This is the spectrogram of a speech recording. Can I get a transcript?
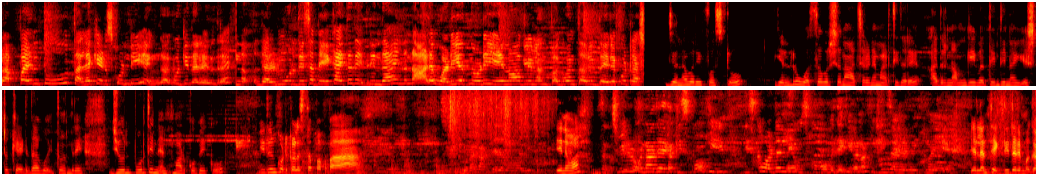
ಇವ್ರ ಅಪ್ಪ ಅಂತೂ ತಲೆ ಕೆಡಿಸ್ಕೊಂಡು ಹೆಂಗಾಗಿ ಹೋಗಿದ್ದಾರೆ ಅಂದರೆ ಒಂದು ಎರಡು ಮೂರು ದಿವಸ ಬೇಕಾಯ್ತದೆ ಇದರಿಂದ. ಇನ್ನು ನಾಳೆ ಒಡೆಯೋದು ನೋಡಿ ಏನೂ ಆಗಲಿಲ್ಲ ಅಂತ ಭಗವಂತ ಅವ್ರಿಗೆ ಧೈರ್ಯ ಕೊಟ್ರೆ ಅಷ್ಟೇ. ಜನವರಿ ಫಸ್ಟು ಎಲ್ಲರೂ ಹೊಸ ವರ್ಷನ ಆಚರಣೆ ಮಾಡ್ತಿದ್ದಾರೆ. ಆದರೆ ನಮಗೆ ಇವತ್ತಿನ ದಿನ ಎಷ್ಟು ಕೆಡ್ದಾಗೋಯ್ತು ಅಂದರೆ ಜೂನ್ ಪೂರ್ತಿ ನೆನ್ಪು ಮಾಡ್ಕೋಬೇಕು. ಇದನ್ನು ಕೊಟ್ಟು ಕಳಿಸ್ತಾ ಪಪ್ಪ ಏನವ सच में रोना आ जाएगा किसको फिर जिसको ऑर्डर नहीं उसको वो भी देखेगा ना फीलिंग्स आ जाएगा इतना ये ಎಲ್ಲಂತ ತೆಗ್ದಿದ್ದಾರೆ ಮಗ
